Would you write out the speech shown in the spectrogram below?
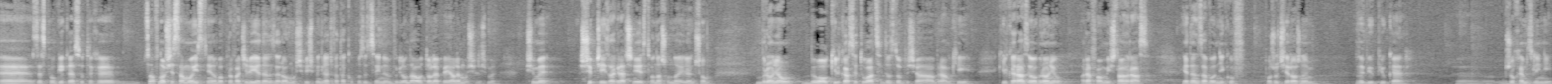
e, zespół GKS-u Tychy cofnął się samoistnie, no bo prowadzili 1-0, musieliśmy grać w ataku pozycyjnym. Wyglądało to lepiej, ale musieliśmy, musimy szybciej zagrać. Nie jest to naszą największą bronią. Było kilka sytuacji do zdobycia bramki. Kilka razy obronił Rafał Misztal raz. Jeden z zawodników po rzucie rożnym wybił piłkę e, brzuchem z linii.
